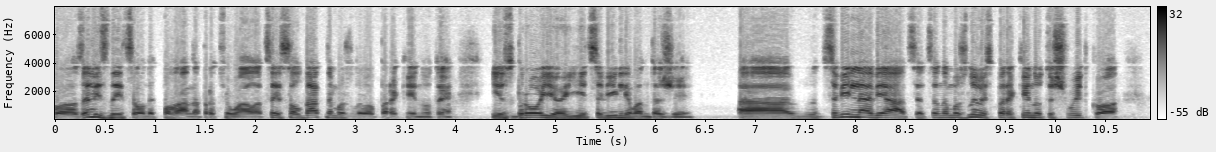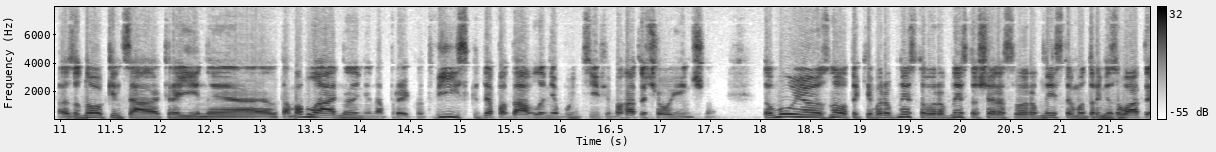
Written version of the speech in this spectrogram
е, залізниця у них погано працювала. Цей солдат неможливо перекинути і зброю, і цивільні вантажі. Цивільна авіація це неможливість перекинути швидко е, з одного кінця країни е, там обладнання, наприклад, військ для подавлення бунтів і багато чого іншого. Тому знову таки виробництво, виробництво ще раз виробництво, модернізувати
